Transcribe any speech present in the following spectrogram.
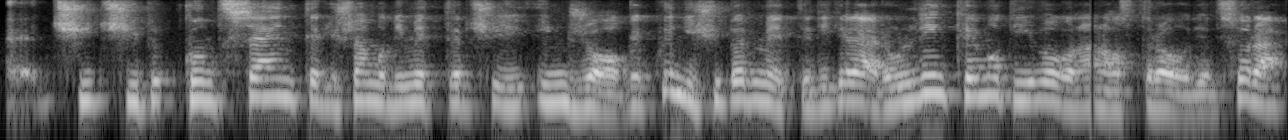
eh, ci, ci, consente diciamo, di metterci in gioco e quindi ci permette di creare un link emotivo con la nostra audience. Ora,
